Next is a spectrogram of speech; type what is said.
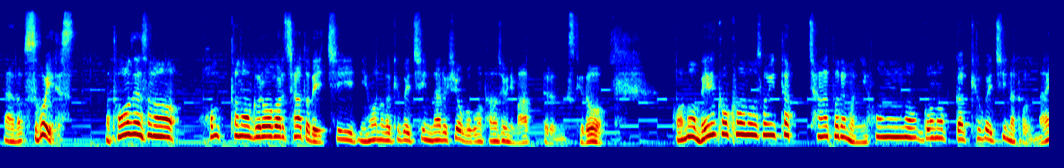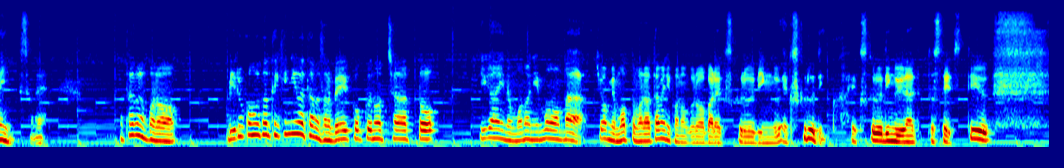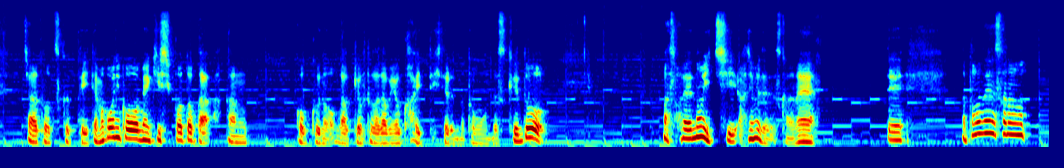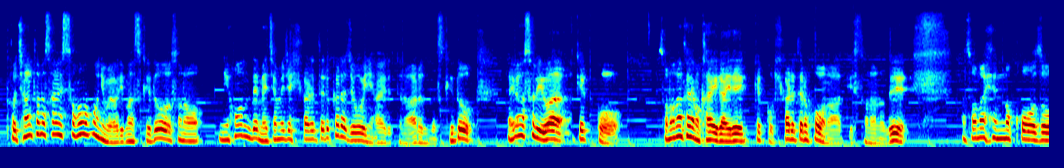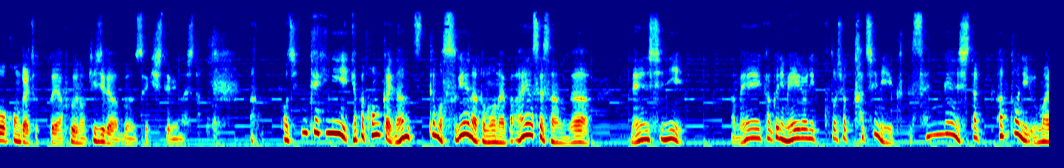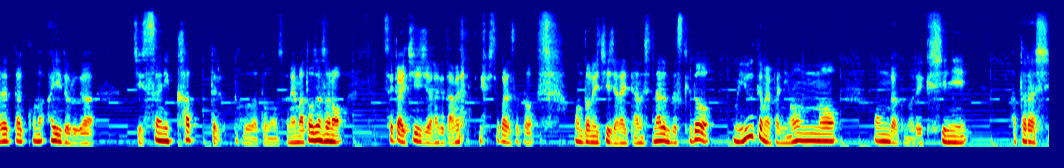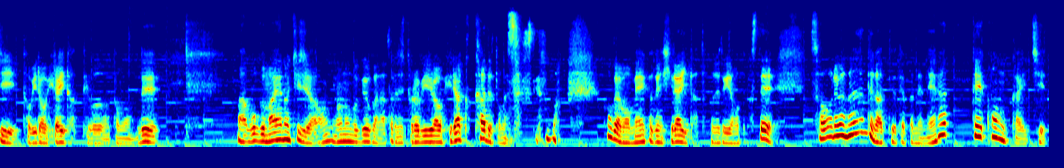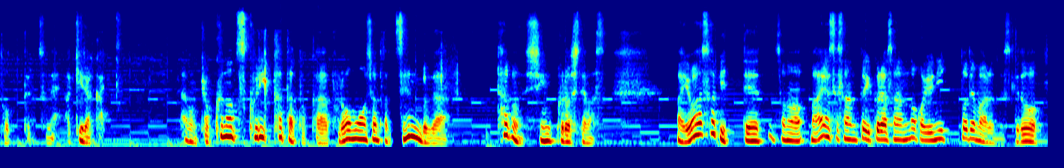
あのすごいです。まあ、当然その本当のグローバルチャートで1位、日本の楽曲が1位になる日を僕も楽しみに待ってるんですけど、この米国を除いったチャートでも日本の語の楽曲が1位になったことないんですよね。多分このビルボード的には多分その米国のチャート以外のものにもまあ興味を持ってもらうためにこの Global Excluding、Excluding、Excluding United States っていうチャートを作っていて、まあ、ここにこうメキシコとか韓国の楽曲とか多分よく入ってきてるんだと思うんですけど、まあ、それの1位、初めてですからね。で、当然その、こチャートの算出方法にもよりますけど、その日本でめちゃめちゃ聴かれてるから上位に入るっていうのはあるんですけど、夜遊びは結構、その中でも海外で結構聴かれてる方のアーティストなので、その辺の構造を今回ちょっと Yahoo の記事では分析してみました。個人的にやっぱ今回なんつってもすげえなと思うのはやっぱ綾瀬さんが年始に明確に明瞭に今年は勝ちに行くって宣言した後に生まれたこのアイドルが実際に勝ってるってことだと思うんですよね。まあ当然その世界1位じゃなきゃダメだっていう人からすると本当の1位じゃないって話になるんですけど言うてもやっぱ日本の音楽の歴史に新しい扉を開いたっていうことだと思うんでまあ、僕、前の記事は日本の業界の新しい扉を開くかで止めてたんですけども、今回はもう明確に開いたと個人的に思ってます。で、それはなんでかっていうと、やっぱね、狙って今回1位取ってるんですね、明らかに。多分曲の作り方とか、プロモーションとか全部が多分シンクロしてます。まあ、夜遊びって、その、まあ、綾瀬さんといくらさんのこうユニットでもあるんですけど、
